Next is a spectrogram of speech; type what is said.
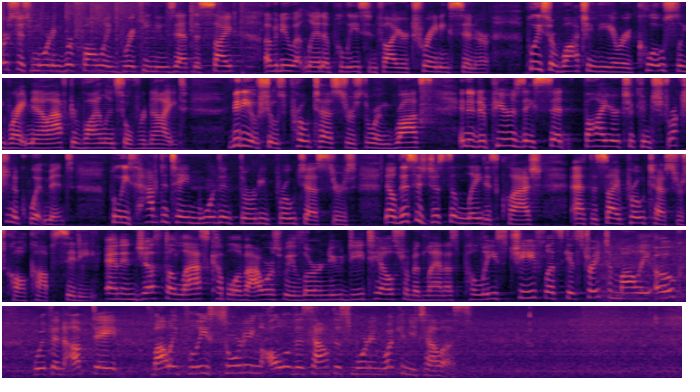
First this morning, we're following breaking news at the site of a new Atlanta Police and Fire Training Center. Police are watching the area closely right now after violence overnight. Video shows protesters throwing rocks, and it appears they set fire to construction equipment. Police have detained more than 30 protesters. Now, this is just the latest clash at the site protesters call Cop City. And in just the last couple of hours, we learned new details from Atlanta's police chief. Let's get straight to Molly Oak with an update. Molly, police sorting all of this out this morning. What can you tell us?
